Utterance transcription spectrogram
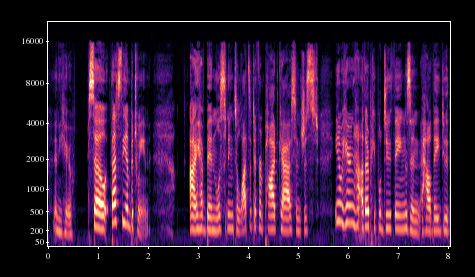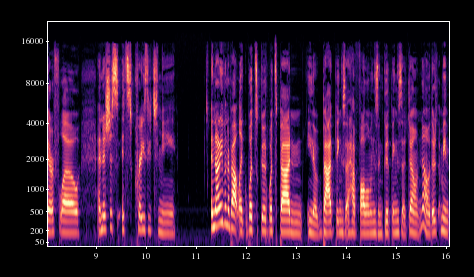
anywho, so that's the in between. I have been listening to lots of different podcasts and just, you know, hearing how other people do things and how they do their flow. And it's just, it's crazy to me. And not even about like what's good, what's bad, and, you know, bad things that have followings and good things that don't. No, there's, I mean,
